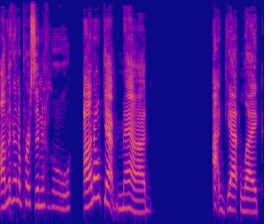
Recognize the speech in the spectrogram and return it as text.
I'm the kind of person who I don't get mad. I get like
